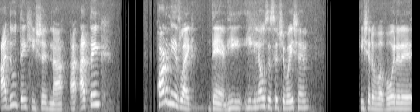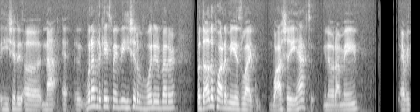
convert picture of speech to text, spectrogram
I do think he should not. I, I think part of me is like, damn, he he knows the situation. He should have avoided it. He should have uh, not, uh, whatever the case may be. He should have avoided it better. But the other part of me is like, why should he have to? You know what I mean? Every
